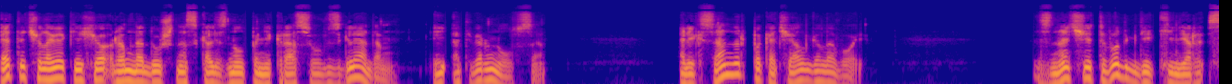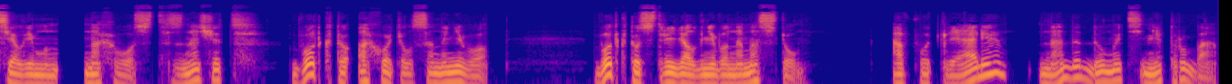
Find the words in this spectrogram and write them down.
Этот человек еще равнодушно скользнул по Некрасову взглядом и отвернулся. Александр покачал головой. Значит, вот где киллер сел ему на хвост. Значит, вот кто охотился на него. Вот кто стрелял в него на мосту. А в футляре, надо думать, не труба.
